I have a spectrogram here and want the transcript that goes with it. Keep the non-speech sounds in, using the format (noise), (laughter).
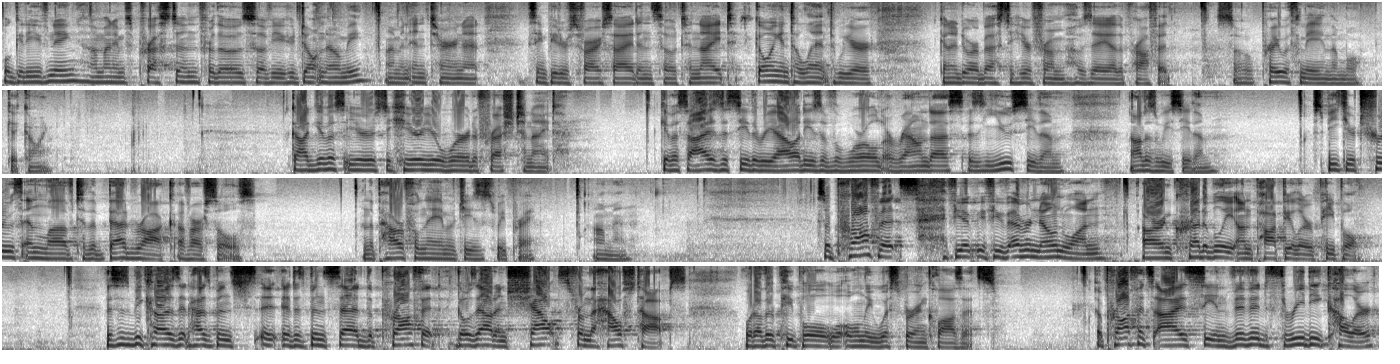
Well, good evening. Uh, my name is Preston. For those of you who don't know me, I'm an intern at St. Peter's Fireside, and so tonight, going into Lent, we are going to do our best to hear from Hosea the prophet. So pray with me, and then we'll get going. God, give us ears to hear your word afresh tonight. Give us eyes to see the realities of the world around us as you see them, not as we see them. Speak your truth and love to the bedrock of our souls. In the powerful name of Jesus, we pray. Amen. So, prophets, if, you, if you've ever known one, are incredibly unpopular people. This is because it has, been, it has been said the prophet goes out and shouts from the housetops what other people will only whisper in closets. A prophet's eyes see in vivid 3D color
